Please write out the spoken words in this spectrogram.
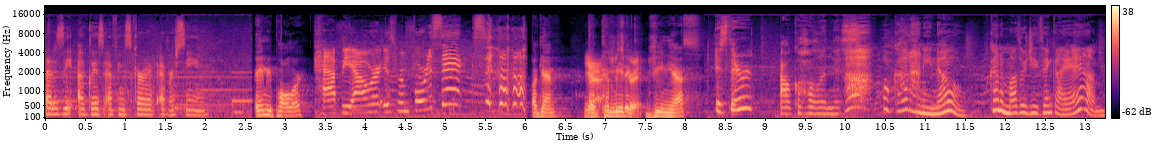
That is the ugliest effing skirt I've ever seen. Amy Poehler, Happy hour is from 4 to 6. again, Yeah, a comedic genius. Is there alcohol in this? oh, God, honey, no. What kind of mother do you think I am?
